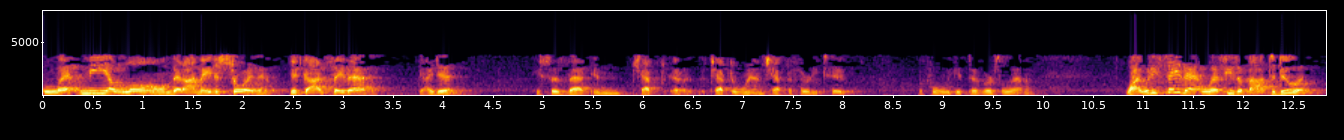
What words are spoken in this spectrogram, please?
Let me alone that I may destroy them? Did God say that? Yeah, He did. He says that in chapter, uh, chapter 1, chapter 32, before we get to verse 11. Why would He say that unless He's about to do it?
